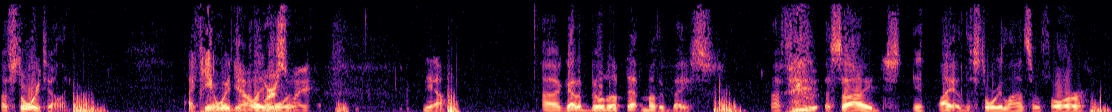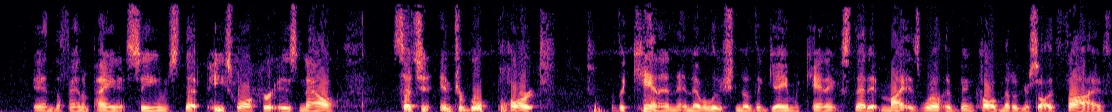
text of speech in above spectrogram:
of storytelling. I can't wait Yeah, to play worse more. way. Yeah. I got to build up that mother base. A few asides in light of the storyline so far in The Phantom Pain, it seems that Peace Walker is now such an integral part of the canon and evolution of the game mechanics that it might as well have been called Metal Gear Solid 5.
